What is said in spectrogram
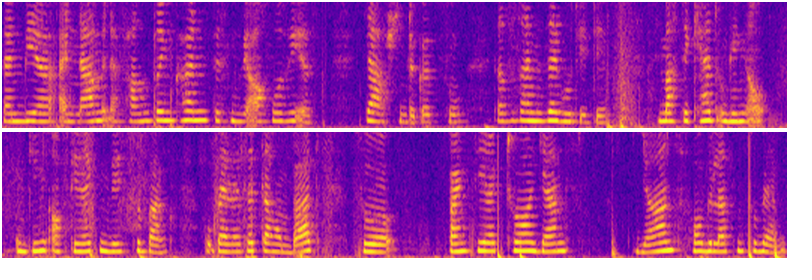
Wenn wir einen Namen in Erfahrung bringen können, wissen wir auch, wo sie ist. Ja, stimmte Götz zu. Das ist eine sehr gute Idee. Sie machte kehrt und ging auf, und ging auf direkten Weg zur Bank, wo Bernadette darum bat, zur Bankdirektor Jans, Jans vorgelassen zu werden.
